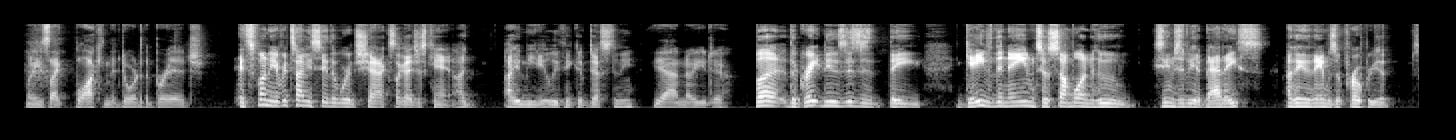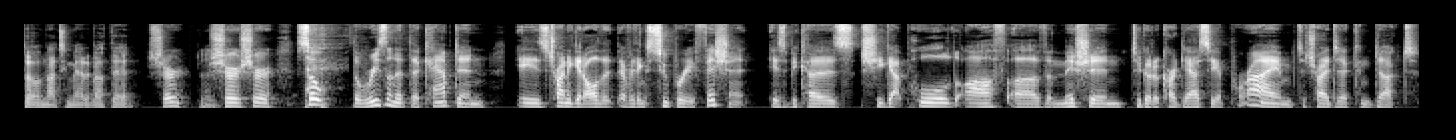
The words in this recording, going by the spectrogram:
when he's like blocking the door to the bridge. it's funny every time you say the word shacks, like I just can't. I I immediately think of Destiny. Yeah, I know you do. But the great news is, is they gave the name to someone who seems to be a bad ace. I think the name was appropriate, so I'm not too mad about that. Sure, sure, sure. So the reason that the captain is trying to get all the everything super efficient is because she got pulled off of a mission to go to Cardassia Prime to try to conduct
